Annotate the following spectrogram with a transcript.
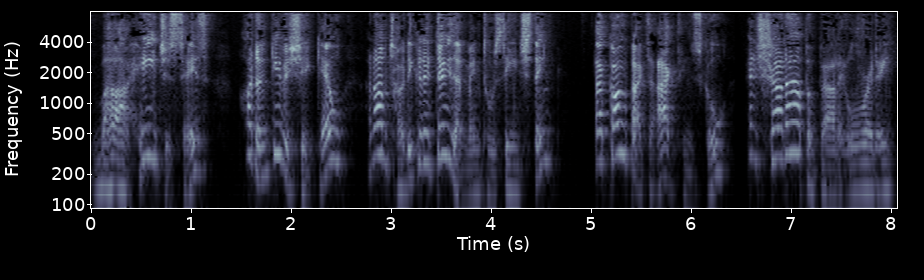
But he just says I don't give a shit, girl, and I'm totally going to do that mental siege thing. Now go back to acting school and shut up about it already.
